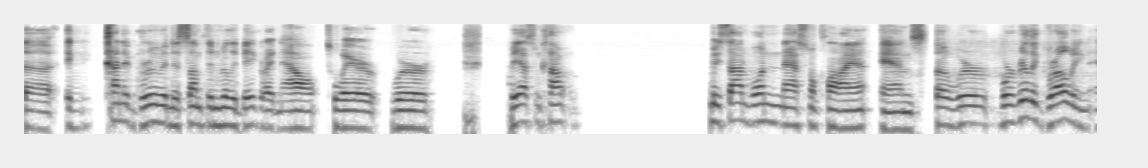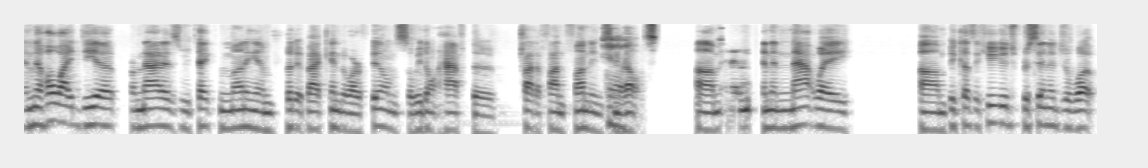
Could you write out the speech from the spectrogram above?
uh, it kind of grew into something really big right now, to where we're we have some com- we signed one national client and so we're we're really growing and the whole idea from that is we take the money and put it back into our films so we don't have to try to find funding somewhere Yeah. else um, and and in that way um, because a huge percentage of what,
